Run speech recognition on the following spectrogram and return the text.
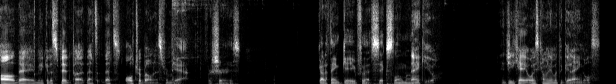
all day, making a spin putt. That's that's ultra bonus for me. Yeah, for sure is. Got to thank Gabe for that sick slow mo. Thank you. And GK always coming in with the good angles.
